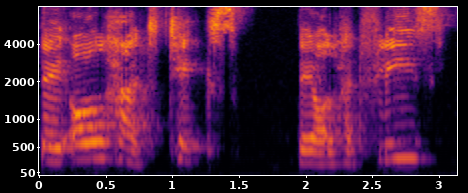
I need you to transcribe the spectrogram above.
they all had ticks, they all had fleas.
